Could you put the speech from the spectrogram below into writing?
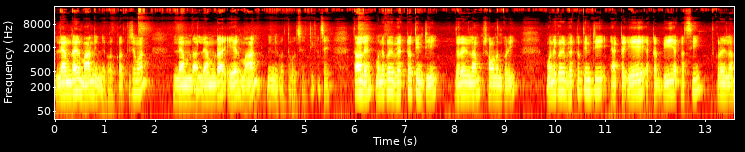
ল্যামডা এর মান নির্ণয় করো। কত কিসের মান? ল্যামডা ল্যামডা এর মান নির্ণয় করতে বলছে, ঠিক আছে? তাহলে মনে করি ভেক্টর তিনটি ধরে নিলাম, সমাধান করি। মনে করি ভেক্টর তিনটি, একটা এ একটা বি একটা সি করে নিলাম।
